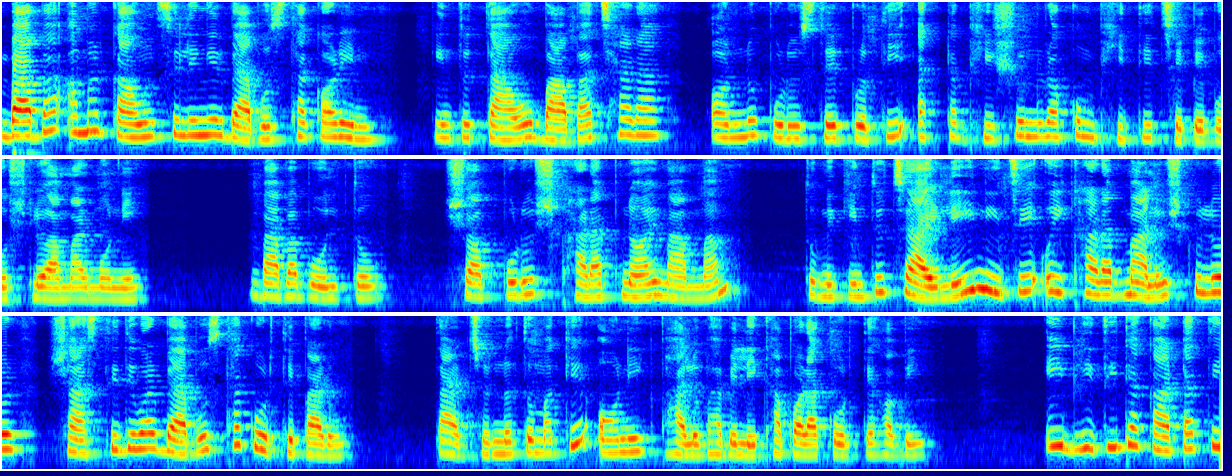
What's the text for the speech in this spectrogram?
বাবা আমার কাউন্সেলিংয়ের ব্যবস্থা করেন, কিন্তু তাও বাবা ছাড়া অন্য পুরুষদের প্রতি একটা ভীষণ রকম ভীতি চেপে বসল আমার মনে। বাবা বলতো, সব পুরুষ খারাপ নয়, মাম্মাম। তুমি কিন্তু চাইলেই নিজে ওই খারাপ মানুষগুলোর শাস্তি দেওয়ার ব্যবস্থা করতে পারো। তার জন্য তোমাকে অনেক ভালোভাবে লেখাপড়া করতে হবে। এই ভীতিটা কাটাতে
